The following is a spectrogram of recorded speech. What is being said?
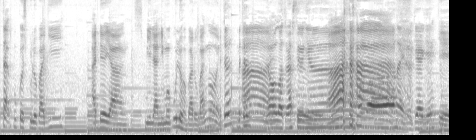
start pukul 10 pagi Ada yang 9.50 baru bangun Betul? Betul? Ah, ya Allah terasanya Ah. Allah. Okay okay Okay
